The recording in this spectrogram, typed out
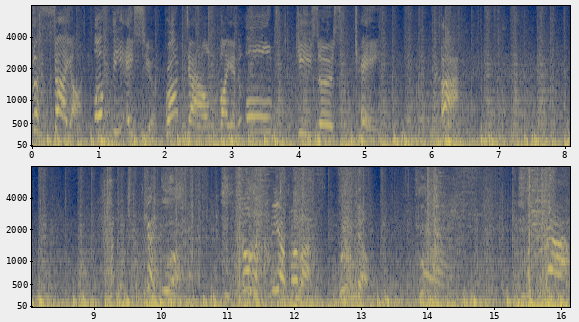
The scion of the Aesir brought down by an old geezer's cane. Ha! Go the spear, brother! No. Ah!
